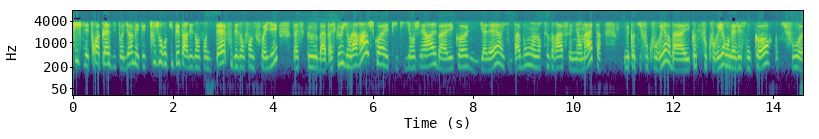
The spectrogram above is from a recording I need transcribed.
six, les trois places du podium étaient toujours occupées par des enfants d'ITEP ou des enfants de foyer parce que bah parce qu'ils ont la rage quoi. Et puis qui en général bah à l'école ils galèrent, ils sont pas bons en orthographe ni en maths. Mais quand il faut courir, bah, quand il faut courir, engager son corps, quand il faut, euh, euh,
